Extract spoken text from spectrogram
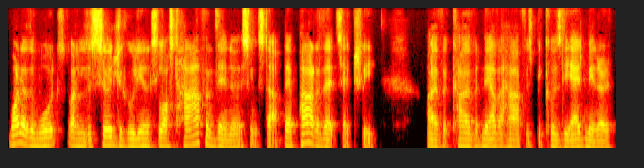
One of the wards, one of the surgical units, lost half of their nursing staff. Now, part of that's actually over COVID, and the other half is because the admin are,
